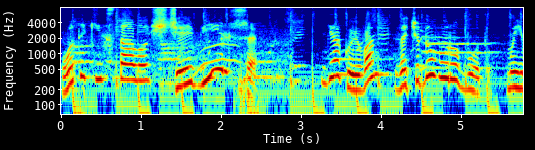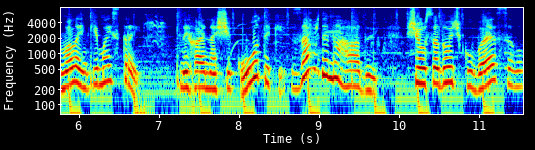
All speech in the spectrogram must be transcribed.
котиків стало ще більше. Дякую вам за чудову роботу, мої маленькі майстри. Нехай наші котики завжди нагадують, що у садочку весело,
